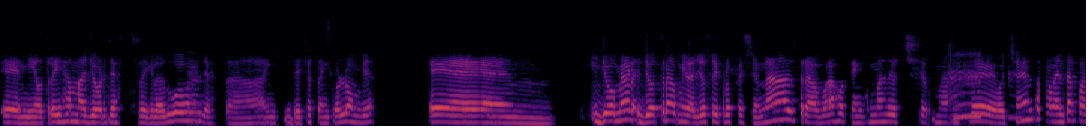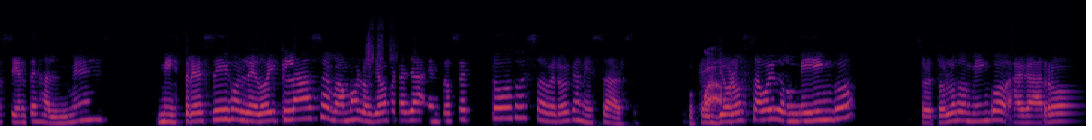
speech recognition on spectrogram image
Eh, mi otra hija mayor ya se graduó, ya está, de hecho está en Colombia. Eh, yo, me, yo mira, yo soy profesional, trabajo, tengo más de, más de 80, 90 pacientes al mes. Mis tres hijos, le doy clase, vamos, los llevo para allá. Entonces, todo es saber organizarse. Porque yo los sábados y domingos, sobre todo los domingos, agarro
